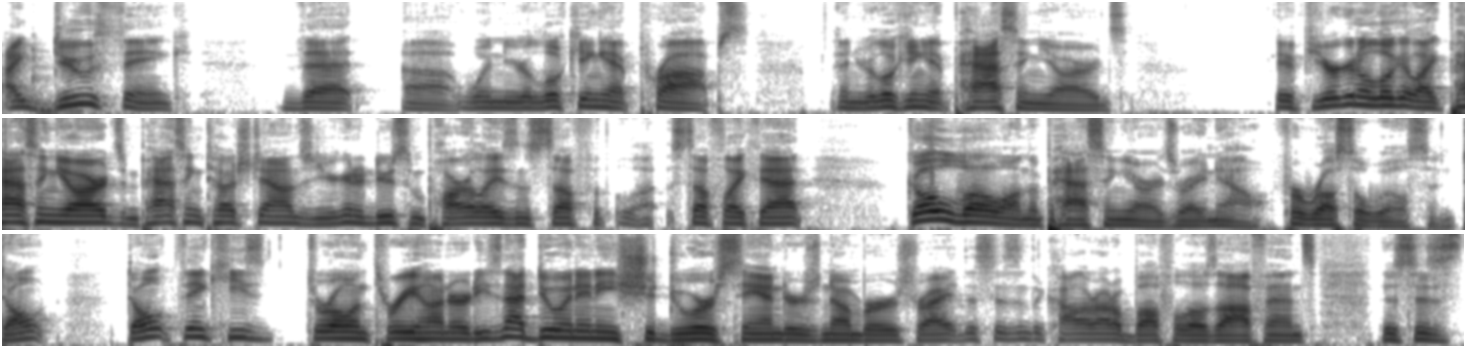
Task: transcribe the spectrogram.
I do think that uh, when you're looking at props and you're looking at passing yards, if you're going to look at like passing yards and passing touchdowns and you're going to do some parlays and stuff stuff like that, go low on the passing yards right now for Russell Wilson. Don't don't think he's throwing 300. He's not doing any Shedeur Sanders numbers, right? This isn't the Colorado Buffaloes offense. This is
